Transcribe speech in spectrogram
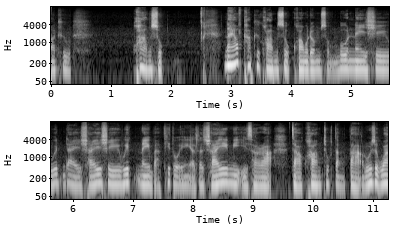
มาคือความสุข Nine of Cups คือความสุขความอุดมสมบูรณ์ในชีวิตได้ใช้ชีวิตในแบบที่ตัวเองอยากจะใช้มีอิสระจากความทุกข์ต่างๆ รู้สึกว่า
